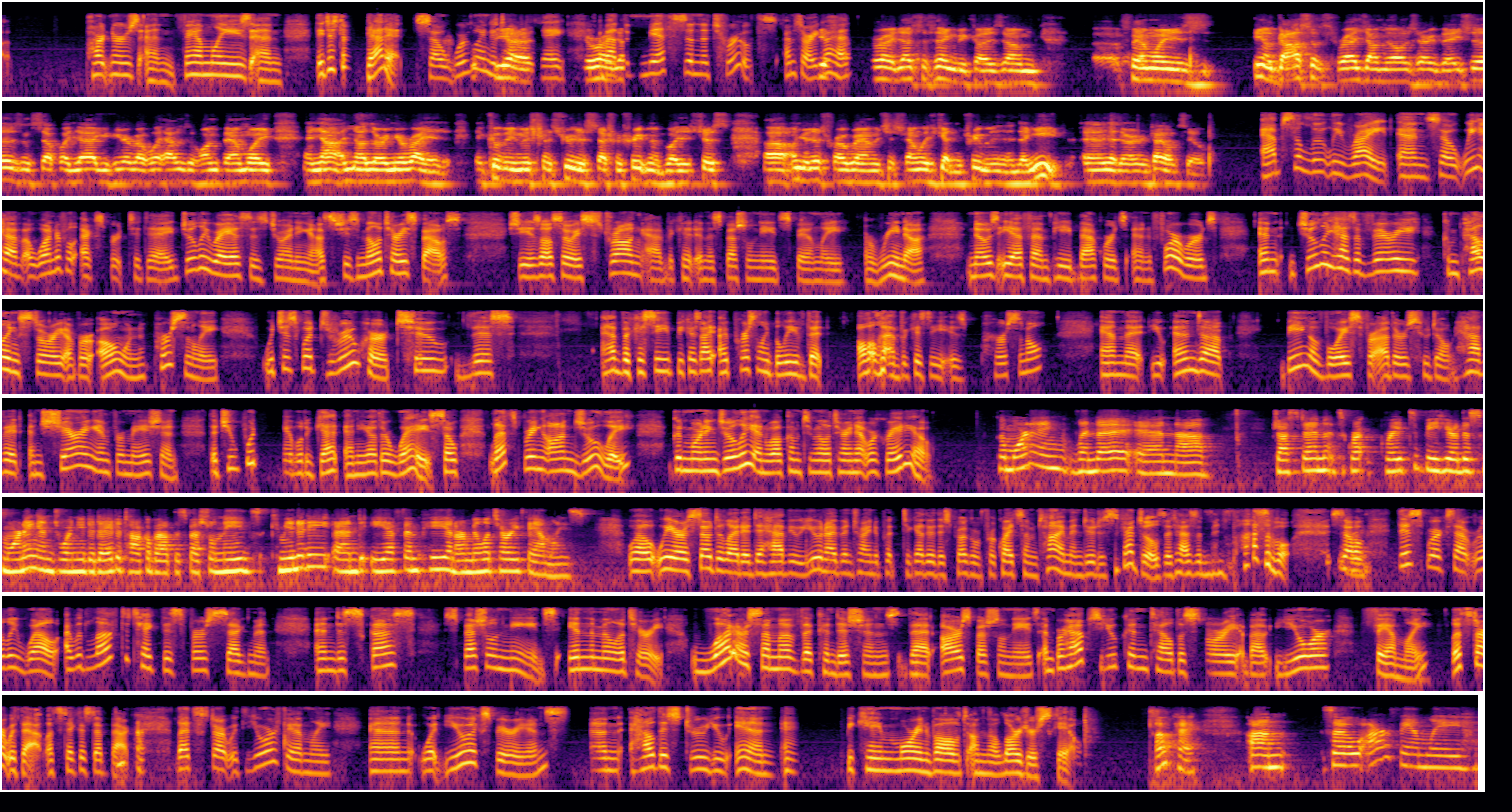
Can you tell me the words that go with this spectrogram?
partners and families, and they just don't get it. So we're going to talk today right. about That's, the myths and the truths. I'm sorry, yeah, go ahead. Right, that's the thing because um, uh, families you know, gossip spreads on military bases and stuff like that. You hear about what happens with one family and not another, and you're right. It, it could be misconstrued as special treatment, but it's just uh, under this program, it's just families getting the treatment that they need and that they're entitled to. Absolutely right. And so we have a wonderful expert today. Julie Reyes is joining us. She's a military spouse. She is also a strong advocate in the special needs family arena, knows EFMP backwards and forwards. And Julie has a very compelling story of her own personally, which is what drew her to this advocacy because I, I personally believe that all advocacy is personal and that you end up being a voice for others who don't have it and sharing information that you wouldn't be able to get any other way. So let's bring on Julie. Good morning, Julie, and welcome to Military Network Radio. Good morning, Linda and uh, Justin. It's great to be here this morning and join you today to talk about the special needs community and EFMP and our military families. Well, we are so delighted to have you. You and I have been trying to put together this program for quite some time, and due to schedules, it hasn't been possible. So right. this works out really well. I would love to take this first segment and discuss special needs in the military. What are some of the conditions that are special needs? And perhaps you can tell the story about your family. Let's start with that. Let's take a step back. Okay. Let's start with your family and what you experienced and how this drew you in and became more involved on the larger scale. Okay. Um, so our family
